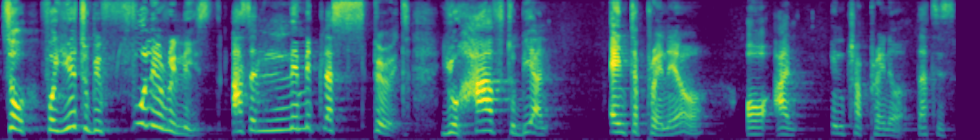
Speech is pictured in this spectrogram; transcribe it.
So, for you to be fully released as a limitless spirit, you have to be an entrepreneur or an intrapreneur. That is,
